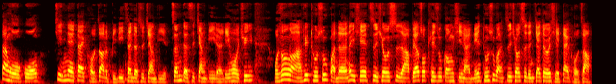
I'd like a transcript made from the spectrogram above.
但我国境内戴口罩的比例真的是降低，真的是降低了。连我去我说啊，去图书馆的那些自修室啊，不要说 K 书公心啊，连图书馆自修室人家都有写戴口罩。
